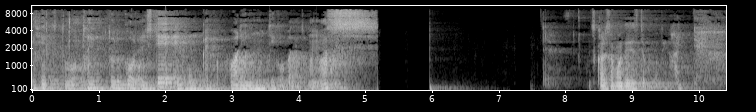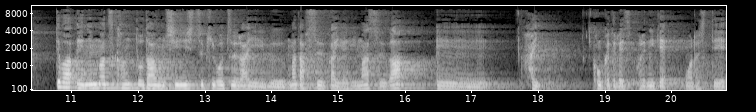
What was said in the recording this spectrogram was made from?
エフェクトをタイトルコールにして、え今回は終わりに持っていこうかなと思います。お疲れ様です。ということで、はい。では、えー年末カウントダウン進出鬼没ライブ、まだ数回やりますが、えー、はい。今回とりあえずこれにて終わらせてい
